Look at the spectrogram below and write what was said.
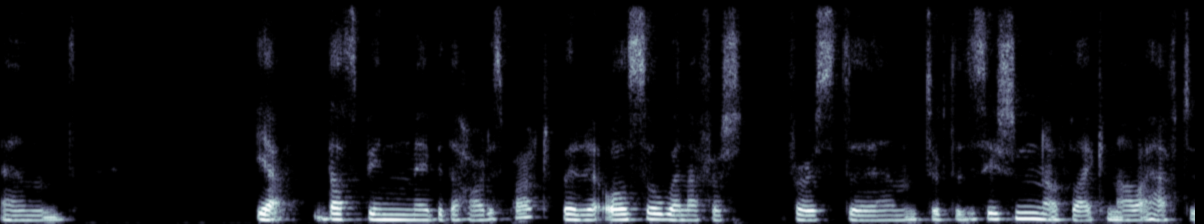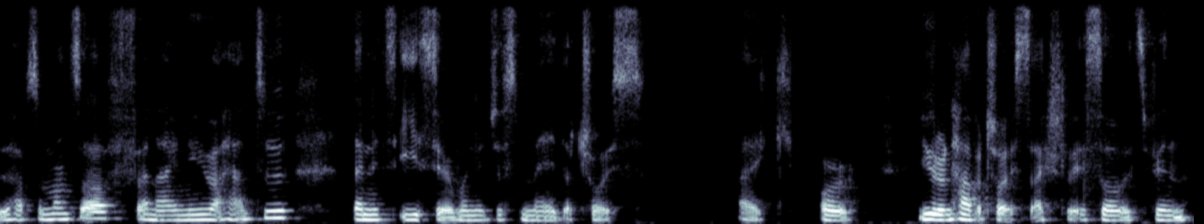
and yeah, that's been maybe the hardest part, but, also when I first first, um, took the decision of, like, now I have to have some months off, and I knew I had to, then it's easier when you just made a choice, like or you don't have a choice, actually, so it's been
